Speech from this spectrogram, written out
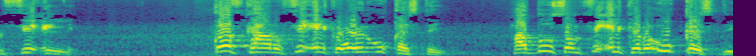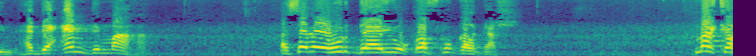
lficli qofkaanu ficilka waa u qastay hadduusan ficilkaba u qasdin haddee camdi maaha. Isagoo hurdaayuu qofku galgashay marka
